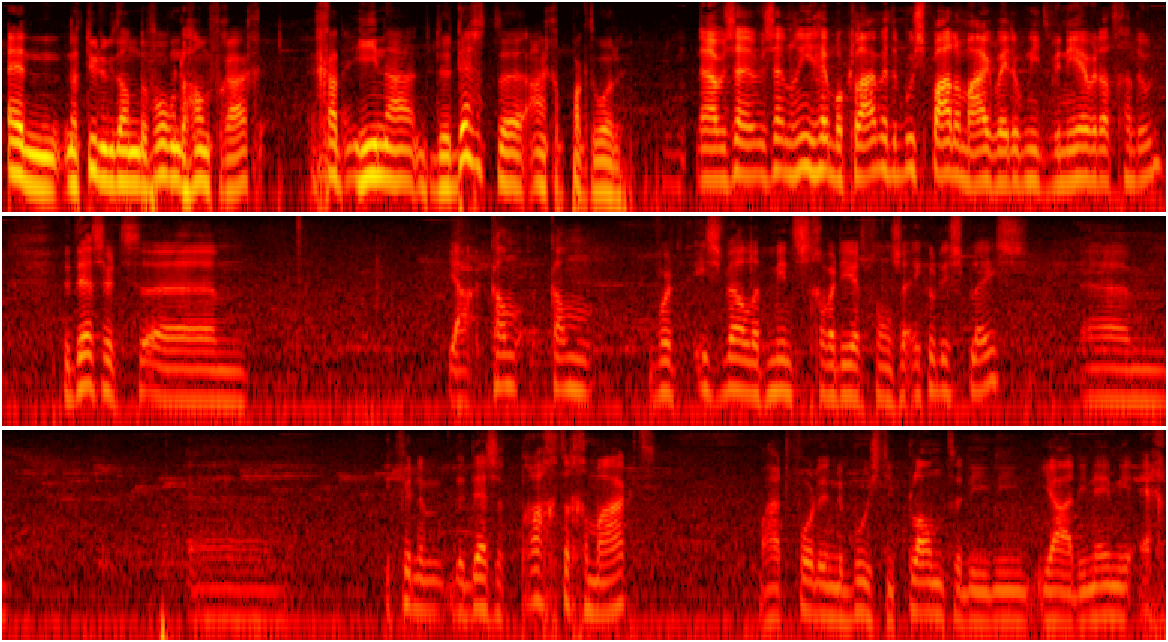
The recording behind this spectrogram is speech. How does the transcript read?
En natuurlijk dan de volgende hamvraag. Gaat hierna de desert uh, aangepakt worden? Nou, we zijn, we zijn nog niet helemaal klaar met de bushpaden, maar ik weet ook niet wanneer we dat gaan doen. De desert uh, ja, kan, kan, wordt, is wel het minst gewaardeerd van onze ecodisplays. Um, uh, ik vind hem, de desert prachtig gemaakt. Maar het voordeel in de bush, die planten, die, die, ja, die neem je echt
